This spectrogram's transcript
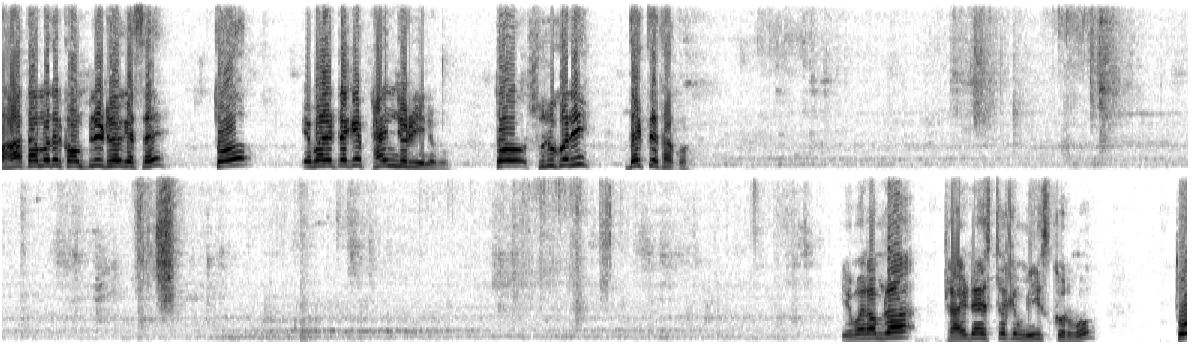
ভাত আমাদের কমপ্লিট হয়ে গেছে, তো এবার এটাকে ফ্যান জড়িয়ে নেব। তো শুরু করি, দেখতে থাকো। এবার আমরা ফ্রাইড রাইসটাকে মিক্স করব। তো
